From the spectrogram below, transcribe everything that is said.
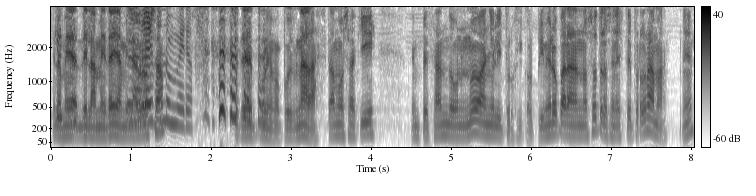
de, la meda- de la medalla milagrosa. el el. Pues nada, estamos aquí empezando un nuevo año litúrgico, el primero para nosotros en este programa. ¿eh?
